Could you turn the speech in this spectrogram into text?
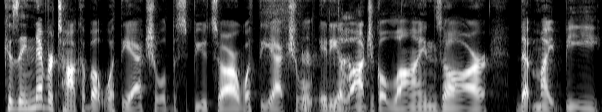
Because they never talk about what the actual disputes are, what the actual ideological lines are that might be,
